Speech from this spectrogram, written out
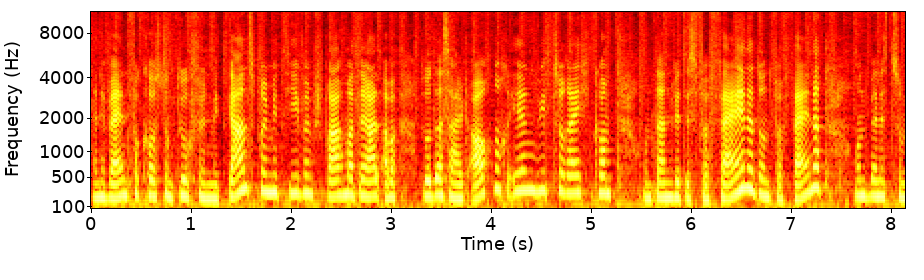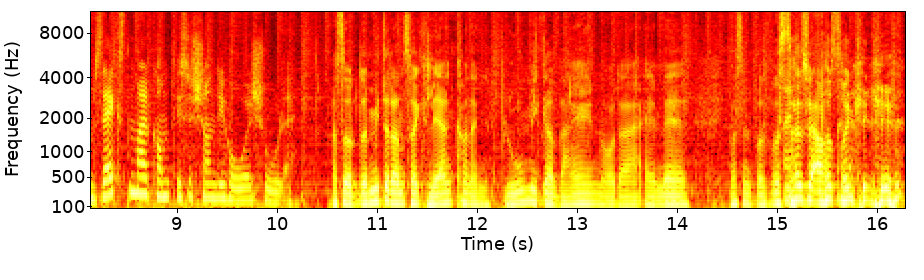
eine Weinverkostung durchführen mit ganz primitivem Sprachmaterial, aber so, dass er halt auch noch irgendwie zurechtkommt und dann wird es verfeinert und verfeinert und wenn es zum sechsten Mal kommt, ist es schon die hohe Schule. Also damit er dann so erklären kann, ein blumiger Wein oder eine, ich weiß nicht, was, was da für Ausdrücke gibt.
